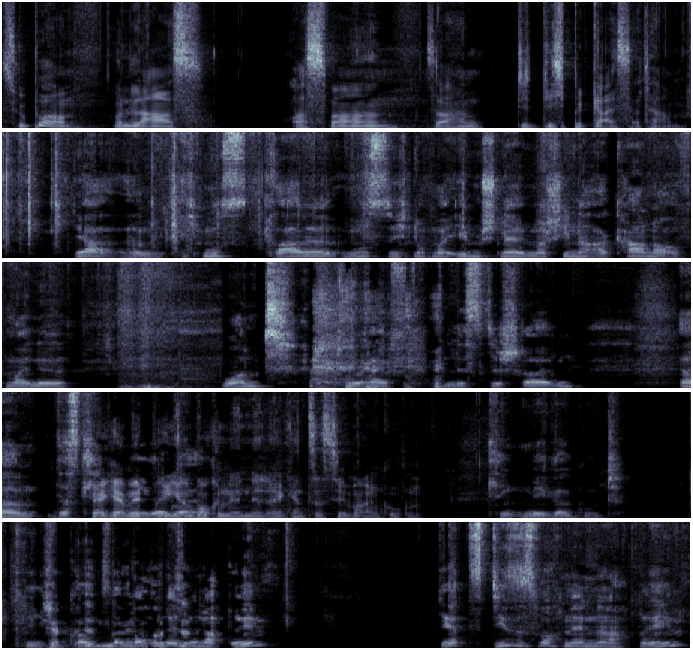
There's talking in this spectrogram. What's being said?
Super. Und Lars, was waren Sachen, die dich begeistert haben? Ja, ähm, ich muss gerade, musste ich noch mal eben schnell Maschine Arcana auf meine Want-to-Have-Liste schreiben. Ähm, das klingt Kann ich ja mitbringen am Wochenende, dann kannst du es dir mal angucken. Klingt mega gut. Wie ich hab, ähm, am Wochenende nach Bremen. Jetzt, dieses Wochenende nach Bremen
